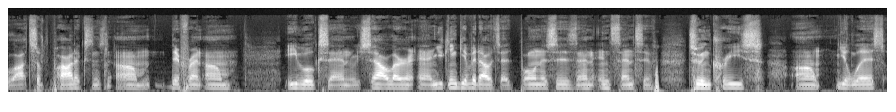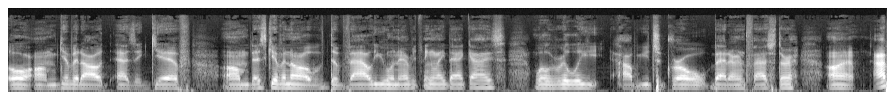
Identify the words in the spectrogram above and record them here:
lots of products and um different um ebooks and reseller, and you can give it out as bonuses and incentive to increase um your list or um give it out as a gift um, that's giving out the value and everything like that, guys, will really help you to grow better and faster. Uh, I'm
